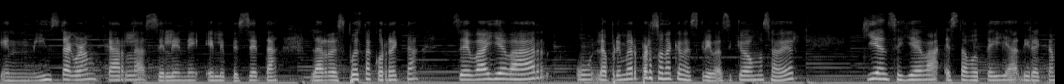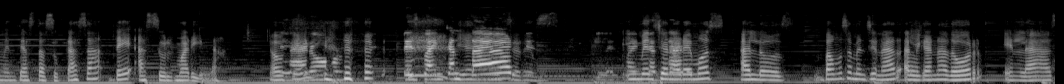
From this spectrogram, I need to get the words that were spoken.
en Instagram, Carla Selene LPZ, la respuesta correcta se va a llevar la primera persona que me escriba. Así que vamos a ver quién se lleva esta botella directamente hasta su casa de azul marina. Claro, les va a encantar. y mencionaremos a los, vamos a mencionar al ganador en las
